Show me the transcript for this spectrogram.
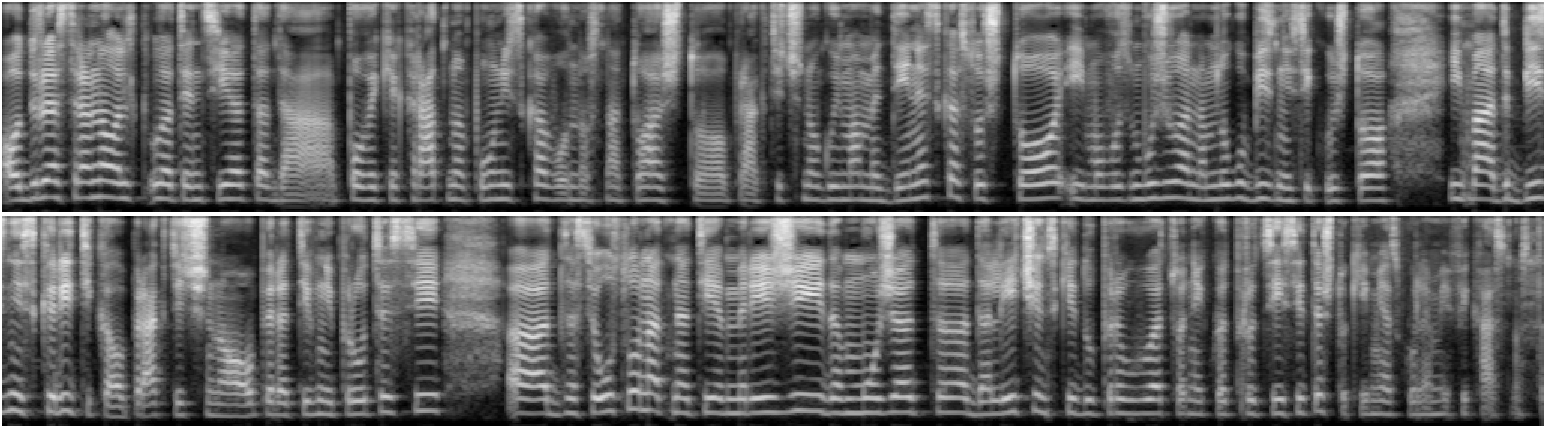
а од друга страна латенцијата да повеќе кратно пониска во однос на тоа што практично го имаме денеска со што им овозможува на многу бизниси кои што имаат бизнис критикал практично оперативни процеси да се ослонат на тие мрежи и да можат да управуваат со некои од процесите што ќе имаат голема ефикасност.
